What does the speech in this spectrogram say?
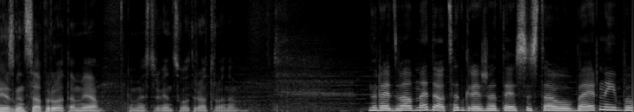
diezgan saprotam, jā, ka mēs tur viens otru atrodam. Nu, redz, vēl nedaudz atgriežoties uz tavu bērnību,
